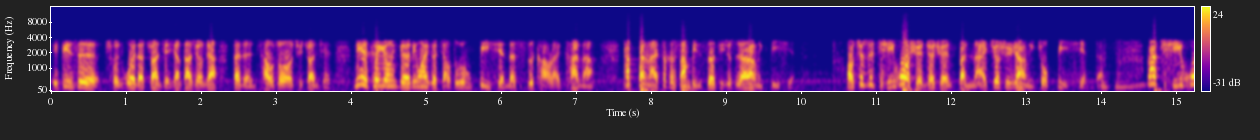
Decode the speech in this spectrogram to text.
一定是纯为了赚钱，像大兄这样带着你操作去赚钱。你也可以用一个另外一个角度，用避险的思考来看啊。它本来这个商品设计就是要让你避险的，哦，就是期货选择权本来就是让你做避险的。嗯，那期货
